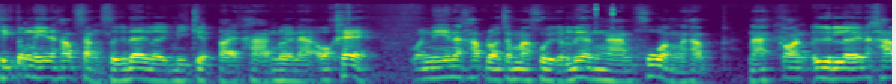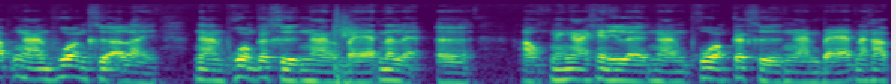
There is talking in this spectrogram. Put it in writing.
คลิกตรงนี้นะครับสั่งซื้อได้เลยมีเก็บปลายทางด้วยนะ โอเค วันนี้นะครับเราจะมาคุยกันเรื่องงานพ่วงนะครับ นะก่อนอื่นเลยนะครับ งานพ่วงคืออะไร งานพ่วงก็คืองานแบดนั่นแหละเออเอาง่ายๆแค่นี้เลยงานพ่วงก็คืองานแบดนะครับ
